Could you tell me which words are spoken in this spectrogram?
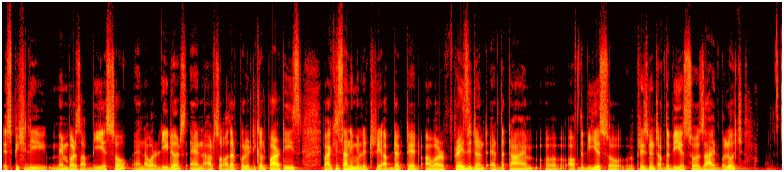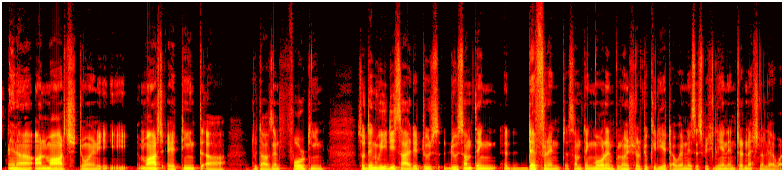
especially members of BSO and our leaders, and also other political parties. Pakistani military abducted our president at the time of the BSO, president of the BSO, Zahid Baluch, in, on March 20, March 18th, uh, 2014. So then we decided to do something different, something more influential to create awareness, especially on international level.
